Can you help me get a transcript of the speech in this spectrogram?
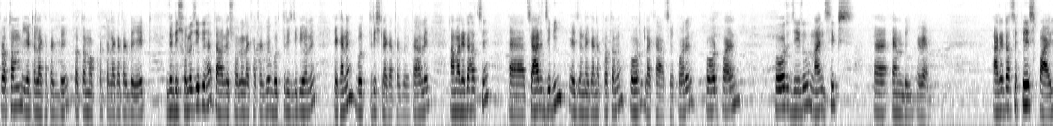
প্রথম ইয়েটা লেখা থাকবে প্রথম অক্ষরটা লেখা থাকবে এইট যদি ষোলো জিবি হয়, তাহলে ষোলো লেখা থাকবে, বত্রিশ জিবি হলে এখানে বত্রিশ লেখা থাকবে। তাহলে আমার এটা হচ্ছে চার জিবি, এই জন্য এখানে প্রথমে ফোর লেখা আছে। পরে four point four zero nine six MB RAM আর এটা হচ্ছে পেজ ফাইল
